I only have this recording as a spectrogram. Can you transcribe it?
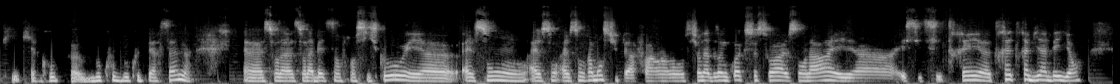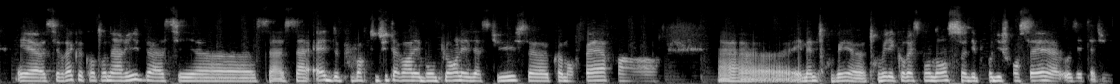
qui, qui, regroupe beaucoup, beaucoup de personnes sur, la, sur la baie de San Francisco et elles, sont, elles, sont, elles sont vraiment super. Enfin, si on a besoin de quoi que ce soit, elles sont là et, et c'est très, très, très bienveillant. Et euh, c'est vrai que quand on arrive, bah, euh, ça, ça, aide de pouvoir tout de suite avoir les bons plans, les astuces, euh, comment faire, et même trouver, trouver les correspondances des produits français aux États-Unis.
